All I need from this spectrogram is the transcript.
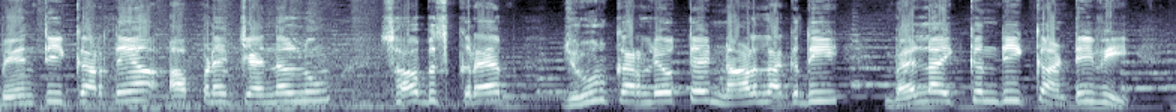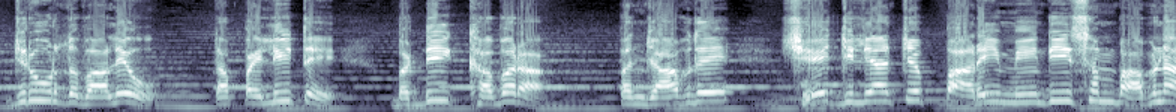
ਬੇਨਤੀ ਕਰਦੇ ਹਾਂ ਆਪਣੇ ਚੈਨਲ ਨੂੰ ਸਬਸਕ੍ਰਾਈਬ ਜਰੂਰ ਕਰ ਲਿਓ ਤੇ ਨਾਲ ਲੱਗਦੀ ਬੈਲ ਆਈਕਨ ਦੀ ਘੰਟੀ ਵੀ ਜਰੂਰ ਦਬਾ ਲਿਓ। ਤਾਂ ਪਹਿਲੀ ਤੇ ਵੱਡੀ ਖਬਰ ਆ, ਪੰਜਾਬ ਦੇ 6 ਜ਼ਿਲ੍ਹਿਆਂ 'ਚ ਭਾਰੀ ਮੀਂਹ ਦੀ ਸੰਭਾਵਨਾ।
